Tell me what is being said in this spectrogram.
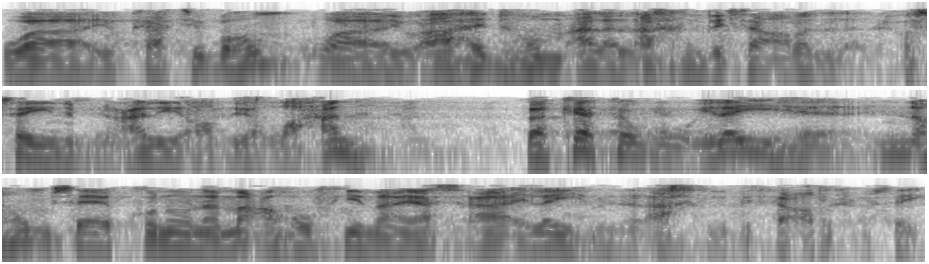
ويكاتبهم ويعاهدهم على الأخذ بثأر الحسين بن علي رضي الله عنه فكتبوا إليه إنهم سيكونون معه فيما يسعى إليه من الأخذ بثأر الحسين.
